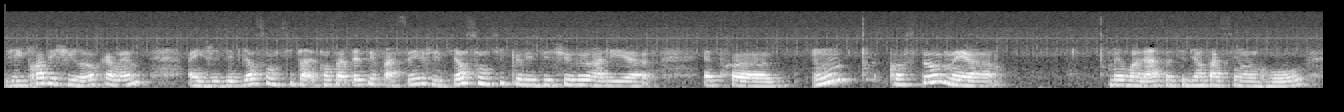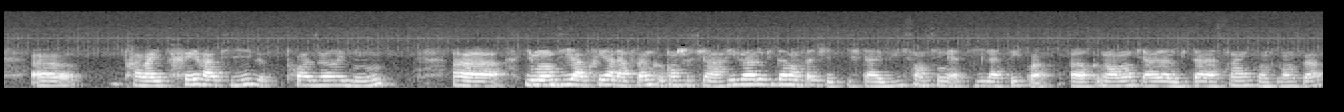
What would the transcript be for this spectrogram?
j'ai eu trois déchirures quand même. Et je les ai bien senties, quand sa tête est passée, j'ai bien senti que les déchirures allaient euh, être euh, hmm, costauds, mais, mais voilà, ça s'est bien passé en gros. travail très rapide, 3 heures et demie. Ils m'ont dit après, à la fin, que quand je suis arrivée à l'hôpital, en fait, j'étais à 8 cm dilatée, quoi. Alors que normalement, tu arrives à l'hôpital à 5 ou un peu comme ça.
